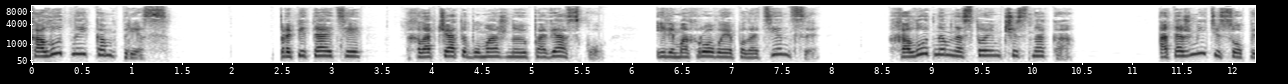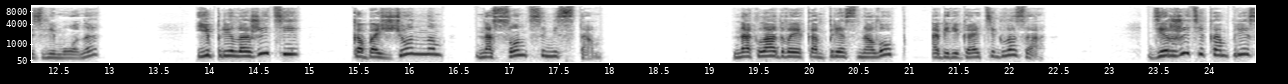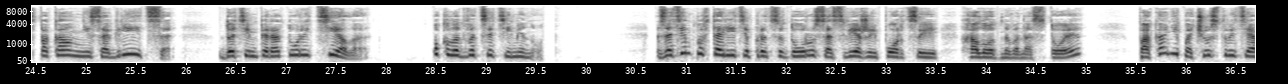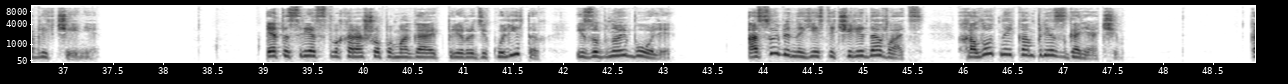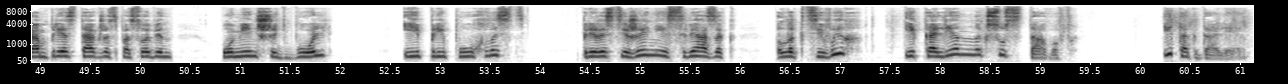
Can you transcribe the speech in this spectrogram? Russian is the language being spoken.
Холодный компресс. Пропитайте хлопчатобумажную повязку или махровое полотенце холодным настоем чеснока. Отожмите сок из лимона и приложите к обожженным на солнце местам. Накладывая компресс на лоб, оберегайте глаза. Держите компресс, пока он не согреется до температуры тела, около 20 минут. Затем повторите процедуру со свежей порцией холодного настоя, пока не почувствуете облегчение. Это средство хорошо помогает при радикулитах и зубной боли, особенно если чередовать холодный компресс с горячим. Компресс также способен уменьшить боль и припухлость при растяжении связок локтевых и коленных суставов и так далее.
